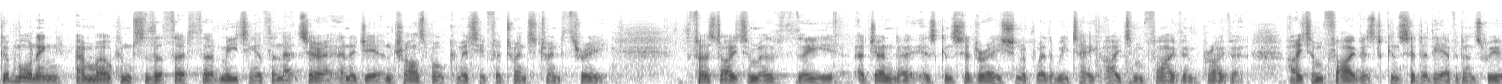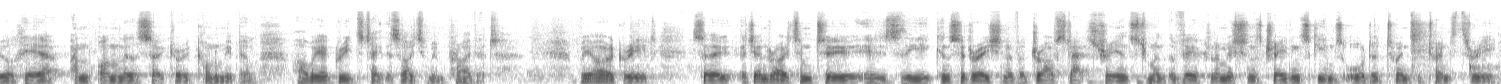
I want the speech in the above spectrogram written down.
Good morning and welcome to the 33rd meeting of the Net Zero Energy and Transport Committee for 2023. The first item of the agenda is consideration of whether we take item 5 in private. Item 5 is to consider the evidence we will hear on, on the circular economy bill. Are we agreed to take this item in private? We are agreed. So agenda item two is the consideration of a draft statutory instrument, the Vehicle Emissions Trading Schemes Order 2023.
